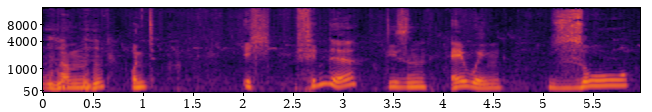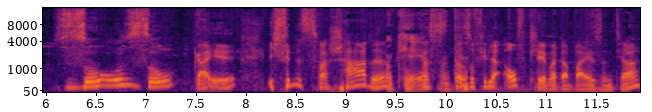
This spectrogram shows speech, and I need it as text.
ähm, und ich finde diesen A-Wing so, so, so geil. Ich finde es zwar schade, Okay, dass okay. da so viele Aufkleber dabei sind, ja.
